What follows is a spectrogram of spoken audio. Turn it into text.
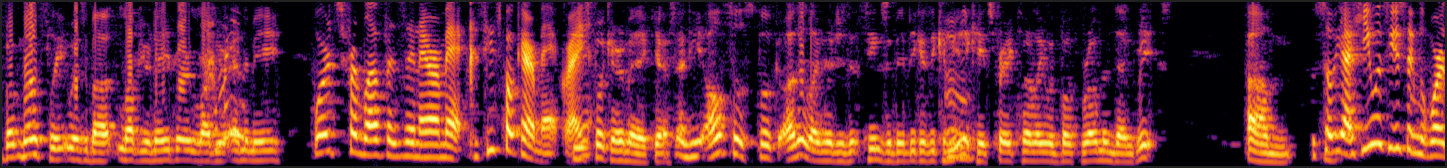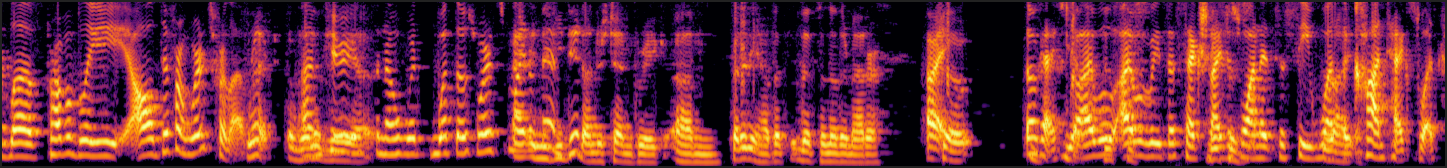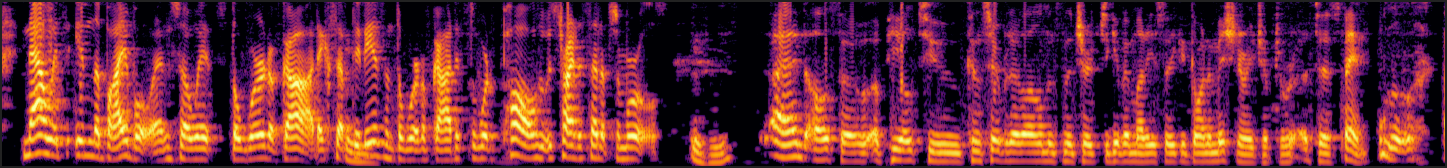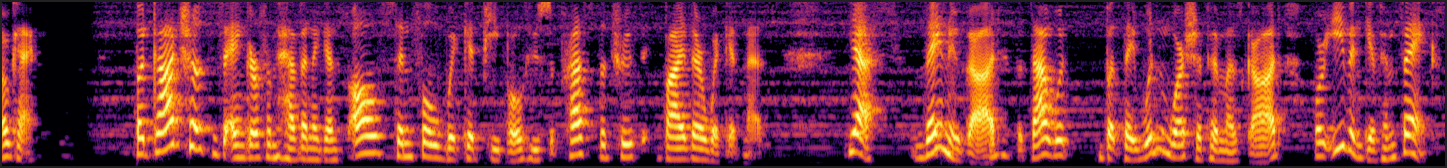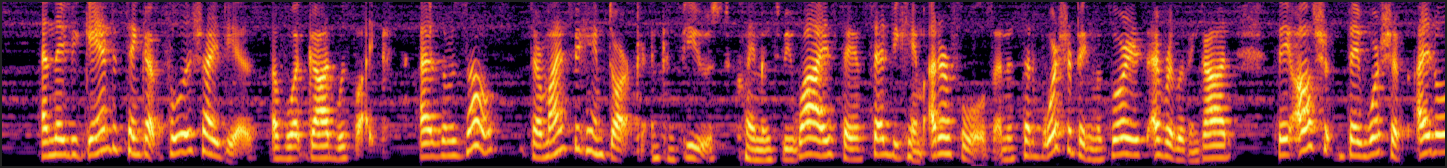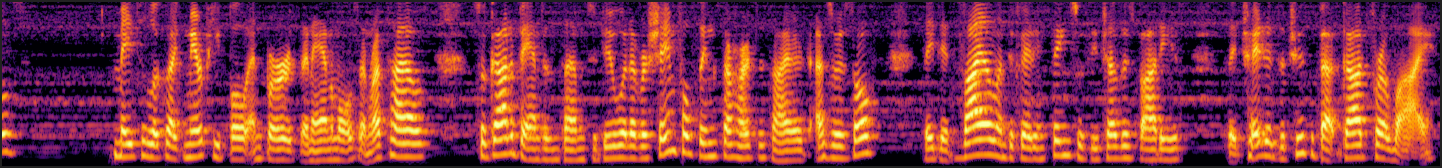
But mostly, it was about love your neighbor, love How your enemy. Words for love is in Aramaic because he spoke Aramaic, right? He spoke Aramaic, yes. And he also spoke other languages, it seems to be, because Hmm. he communicates very clearly with both Romans and Greeks. Um, so yeah, he was using the word love, probably all different words for love. right. One I'm of the, curious uh, to know what, what those words might have and been. he did understand Greek. Um, but anyhow, that's that's another matter. All right. So, Okay, so Yes, I will I will is- read this section. I just is- wanted to see what right. the context was. Now it's in the Bible, and so it's the Word of God. Except it Mhm. isn't the Word of God; it's the Word of Paul, who was trying to set up some rules. mhm. And also appeal to conservative elements in the church to give him money so he could go on a missionary trip to to Spain. Okay. But God shows his anger from heaven against all sinful, wicked people who suppress the truth by their wickedness. Yes, they knew God, but that would but they wouldn't worship him as God or even give him thanks. And they began to think up foolish ideas of what God was like. As a result, their minds became dark and confused. Claiming to be wise, they instead became utter fools, and instead of worshiping the glorious, ever living God, they all sh- they worshipped idols made to look like mere people and birds and animals and reptiles. So God abandoned them to do whatever shameful things their heart desired. As a result, they did vile and degrading things with each other's bodies. They traded the truth about God for a lie.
